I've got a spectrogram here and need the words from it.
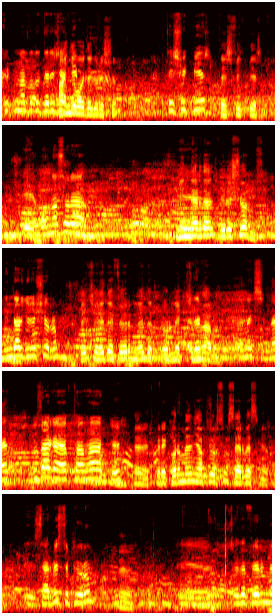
40 binlarda da derece Hangi yapıp boyda güreşiyorsun? teşvik bir. Teşvik 1. E, ondan sonra Minder'de güreşiyor musun? minder güreşiyorum. Peki hedeflerin nedir? Örnek Hedef, kimler var? örnek isimler. Rıza Gayap, Taha Akgül. Evet. Greco-Romen yapıyorsun, serbest mi yapıyorsun? E, serbest yapıyorum. Evet. E, hedeflerim de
